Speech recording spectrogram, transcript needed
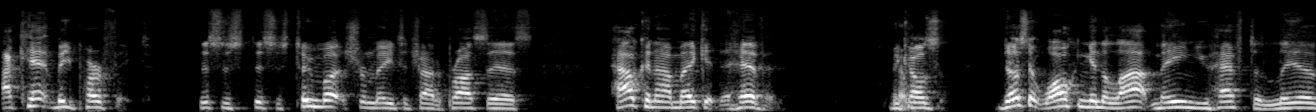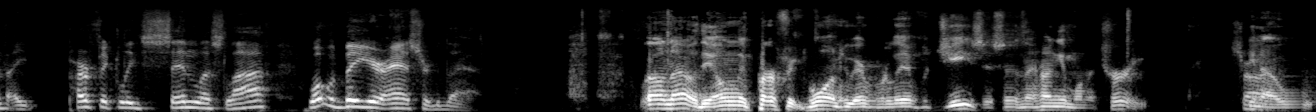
I can't be perfect. This is this is too much for me to try to process. How can I make it to heaven? Because doesn't walking in the light mean you have to live a perfectly sinless life? What would be your answer to that? Well, no, the only perfect one who ever lived was Jesus, and they hung him on a tree. Right. You know,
